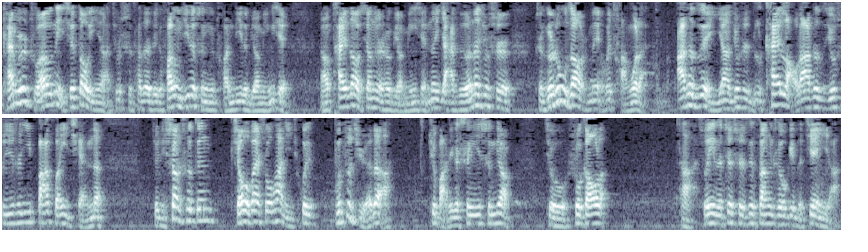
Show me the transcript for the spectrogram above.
凯美瑞主要有哪些噪音啊？就是它的这个发动机的声音传递的比较明显，然后胎噪相对来说比较明显。那雅阁呢，就是整个路噪什么也会传过来。阿特兹也一样，就是开老的阿特兹，尤其是一八款以前的，就你上车跟小伙伴说话，你会不自觉的啊，就把这个声音声调就说高了啊。所以呢，这是这三个车我给的建议啊。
